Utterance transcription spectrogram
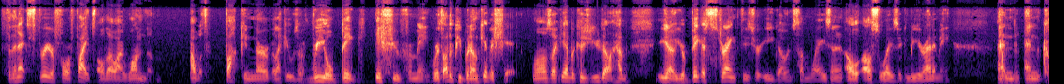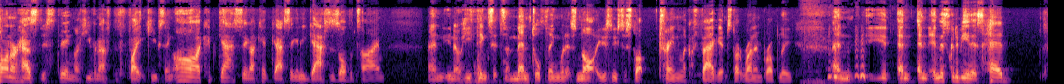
for the next three or four fights, although I won them, I was fucking nervous. Like it was a real big issue for me. Whereas other people don't give a shit. Well, I was like, yeah, because you don't have, you know, your biggest strength is your ego in some ways, and in also ways it can be your enemy. And mm-hmm. and Conor has this thing, like even after the fight, keeps saying, "Oh, I kept gassing, I kept gassing," and he gasses all the time and you know he thinks it's a mental thing when it's not. He just needs to stop training like a faggot and start running properly. And and and and this is going to be in his head. I'm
